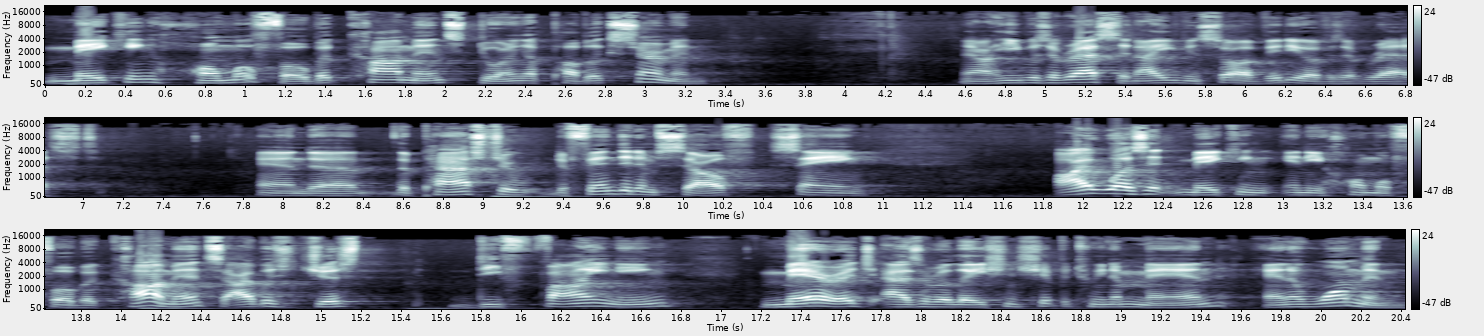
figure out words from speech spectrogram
making homophobic comments during a public sermon. Now, he was arrested. I even saw a video of his arrest. And uh, the pastor defended himself, saying, I wasn't making any homophobic comments. I was just defining marriage as a relationship between a man and a woman.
